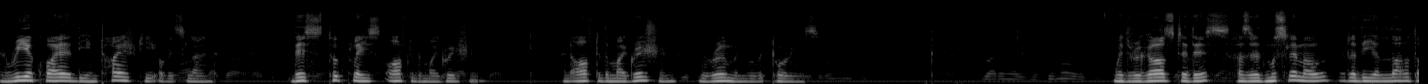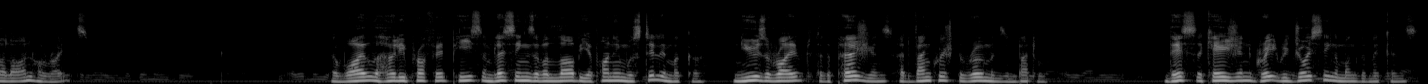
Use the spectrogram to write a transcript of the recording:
and reacquired the entirety of its land. This took place after the migration, and after the migration, the Roman were victorious. With regards to this, Hazrat Musleh Maud radiyallahu ta'ala anhu writes that while the Holy Prophet, peace and blessings of Allah be upon him, was still in Mecca, news arrived that the Persians had vanquished the Romans in battle. This occasioned great rejoicing among the Meccans,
